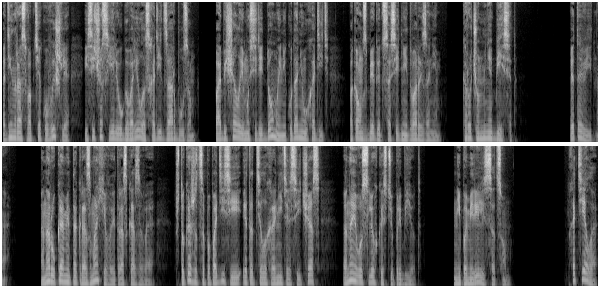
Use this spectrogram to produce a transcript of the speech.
Один раз в аптеку вышли, и сейчас еле уговорила сходить за арбузом. Пообещала ему сидеть дома и никуда не уходить, пока он сбегает в соседние дворы за ним. Короче, он меня бесит. Это видно. Она руками так размахивает, рассказывая, что, кажется, попадись ей этот телохранитель сейчас, она его с легкостью прибьет. Не помирились с отцом? Хотела.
